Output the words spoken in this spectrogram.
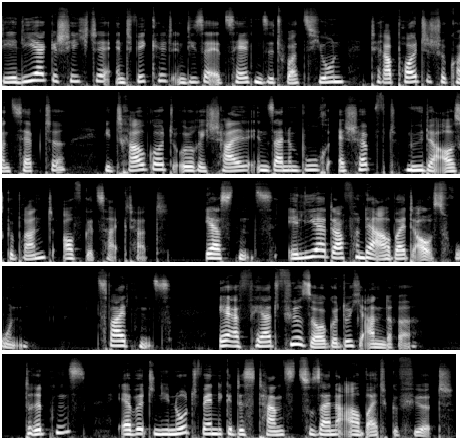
Die Elia-Geschichte entwickelt in dieser erzählten Situation therapeutische Konzepte, wie Traugott Ulrich Schall in seinem Buch Erschöpft, müde, ausgebrannt aufgezeigt hat. Erstens. Elia darf von der Arbeit ausruhen. Zweitens. Er erfährt Fürsorge durch andere. Drittens. Er wird in die notwendige Distanz zu seiner Arbeit geführt.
